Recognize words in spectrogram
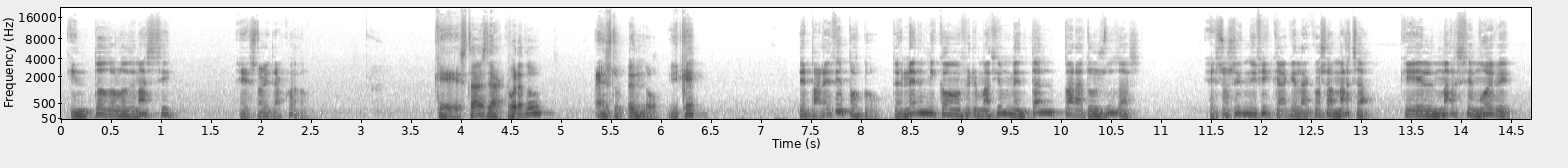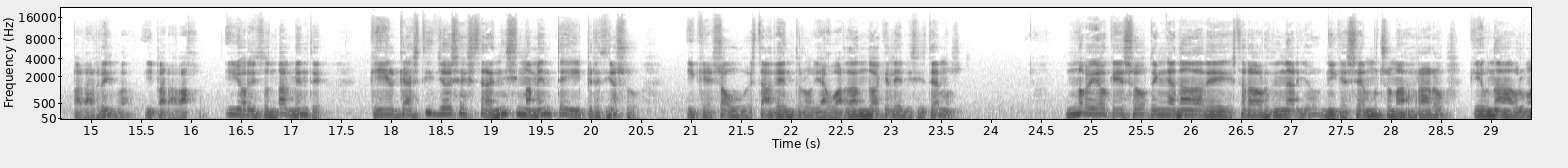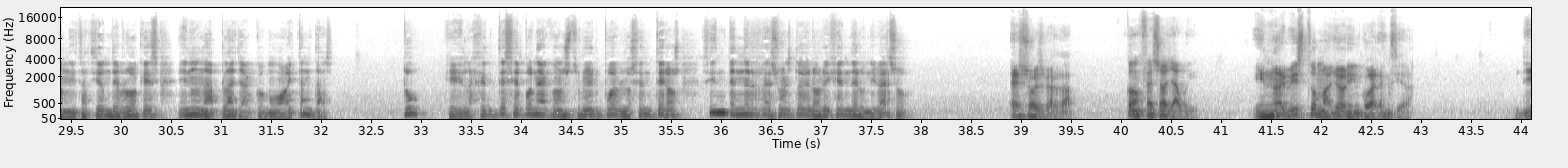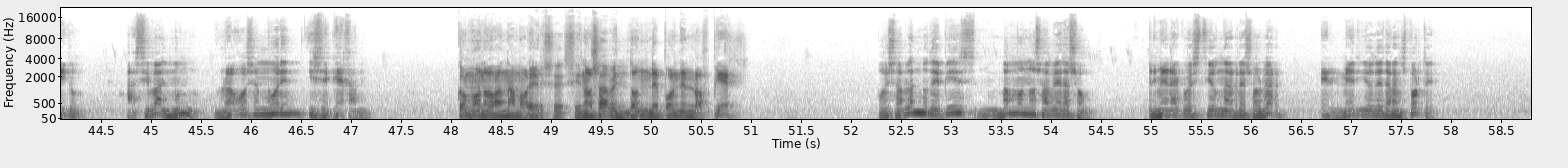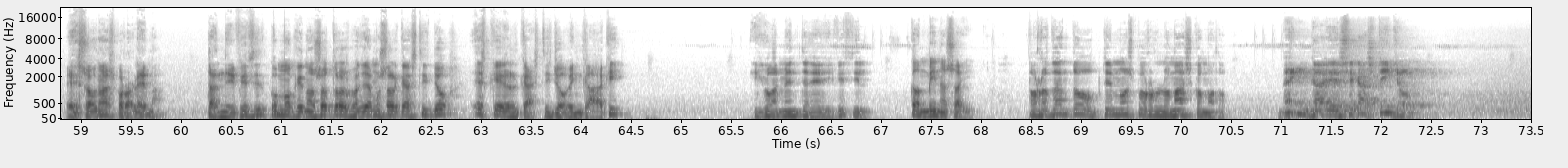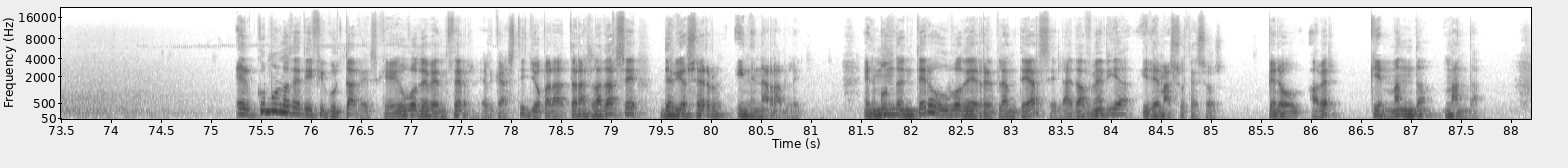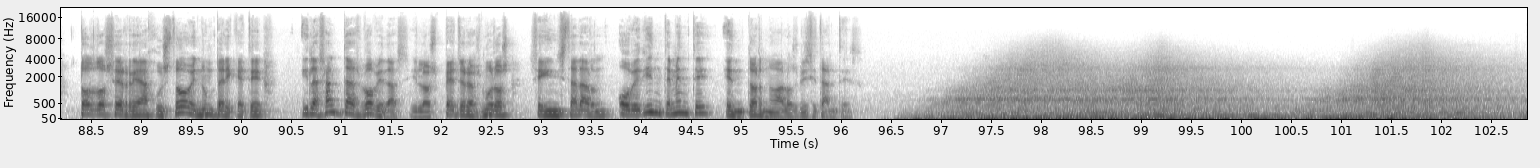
En todo lo demás sí, estoy de acuerdo. ¿Que estás de acuerdo? Estupendo. ¿Y qué? ¿Te parece poco tener mi confirmación mental para tus dudas? Eso significa que la cosa marcha, que el mar se mueve para arriba y para abajo, y horizontalmente, que el castillo es extrañísimamente y precioso, y que Sou está dentro y aguardando a que le visitemos. No veo que eso tenga nada de extraordinario, ni que sea mucho más raro que una urbanización de bloques en una playa como hay tantas. Tú, que la gente se pone a construir pueblos enteros sin tener resuelto el origen del universo. Eso es verdad. Confesó Yahweh. Y no he visto mayor incoherencia. Digo, así va el mundo. Luego se mueren y se quejan. ¿Cómo no van a morirse si no saben dónde ponen los pies? Pues hablando de pies, vámonos a ver a Sou. Primera cuestión a resolver, el medio de transporte. Eso no es problema. Tan difícil como que nosotros vayamos al castillo es que el castillo venga aquí. Igualmente de difícil. Convino soy. Por lo tanto, optemos por lo más cómodo. ¡Venga ese castillo! El cúmulo de dificultades que hubo de vencer el castillo para trasladarse debió ser inenarrable. El mundo entero hubo de replantearse la Edad Media y demás sucesos. Pero, a ver, quien manda, manda. Todo se reajustó en un periquete y las altas bóvedas y los pétreos muros se instalaron obedientemente en torno a los visitantes.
